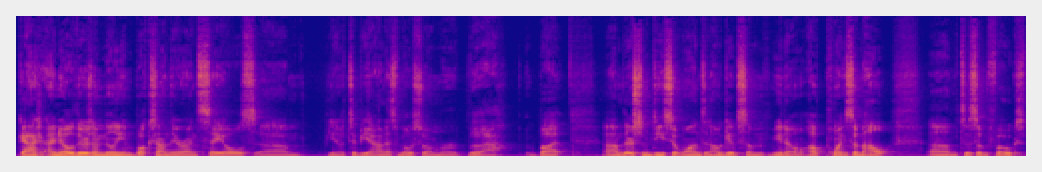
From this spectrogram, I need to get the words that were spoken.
gosh, I know there's a million books on there on sales. Um, you know, to be honest, most of them are blah, but um, there's some decent ones, and I'll give some, you know, I'll point some out um, to some folks.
